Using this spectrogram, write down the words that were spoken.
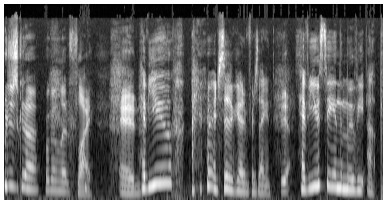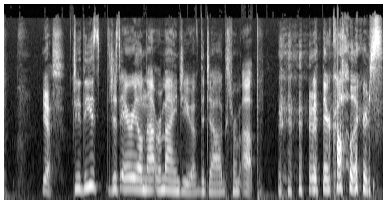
we're just gonna we're gonna let it fly. And Have you? I just had to get it for a second. Yeah. Have you seen the movie Up? yes, Do these does Ariel not remind you of the dogs from Up with their collars?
